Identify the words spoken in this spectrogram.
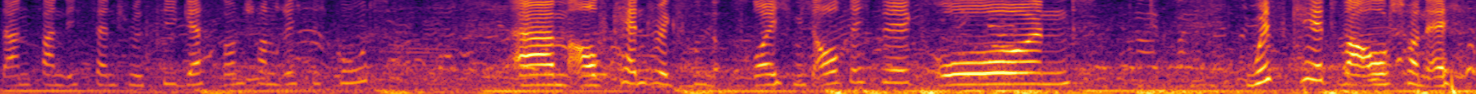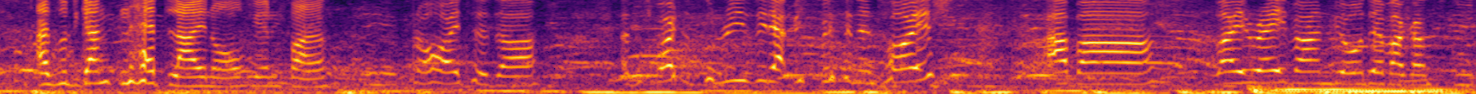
Dann fand ich Central C gestern schon richtig gut. Ähm, auf Kendrick freue ich mich auch richtig. Und Wizkid war auch schon echt. Also die ganzen Headliner auf jeden Fall. Nur heute da. Also ich wollte zu Reezy, der hat mich ein bisschen enttäuscht. Aber bei Ray waren wir und der war ganz gut.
